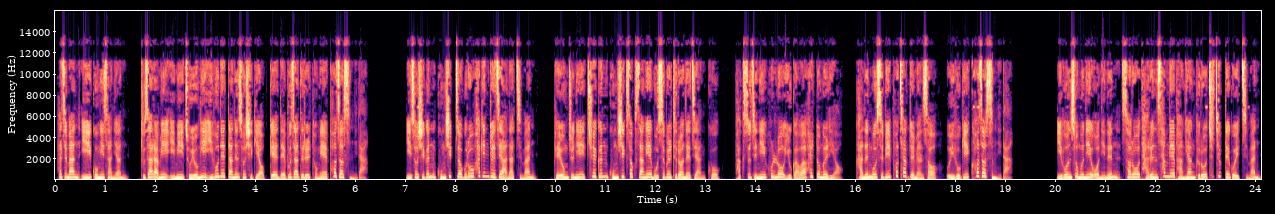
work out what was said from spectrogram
하지만 2024년 두 사람이 이미 조용히 이혼했다는 소식이 업계 내부자들을 통해 퍼졌습니다. 이 소식은 공식적으로 확인되지 않았지만 배용준이 최근 공식 석상의 모습을 드러내지 않고 박수진이 홀로 육아와 활동을 이어 가는 모습이 포착되면서 의혹이 커졌습니다. 이혼 소문이 원인은 서로 다른 삶의 방향으로 추측되고 있지만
